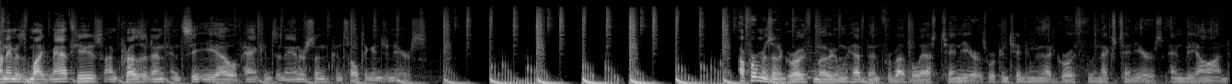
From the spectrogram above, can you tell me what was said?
My name is Mike Matthews. I'm President and CEO of Hankins & Anderson Consulting Engineers. Our firm is in a growth mode and we have been for about the last 10 years. We're continuing that growth for the next 10 years and beyond.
